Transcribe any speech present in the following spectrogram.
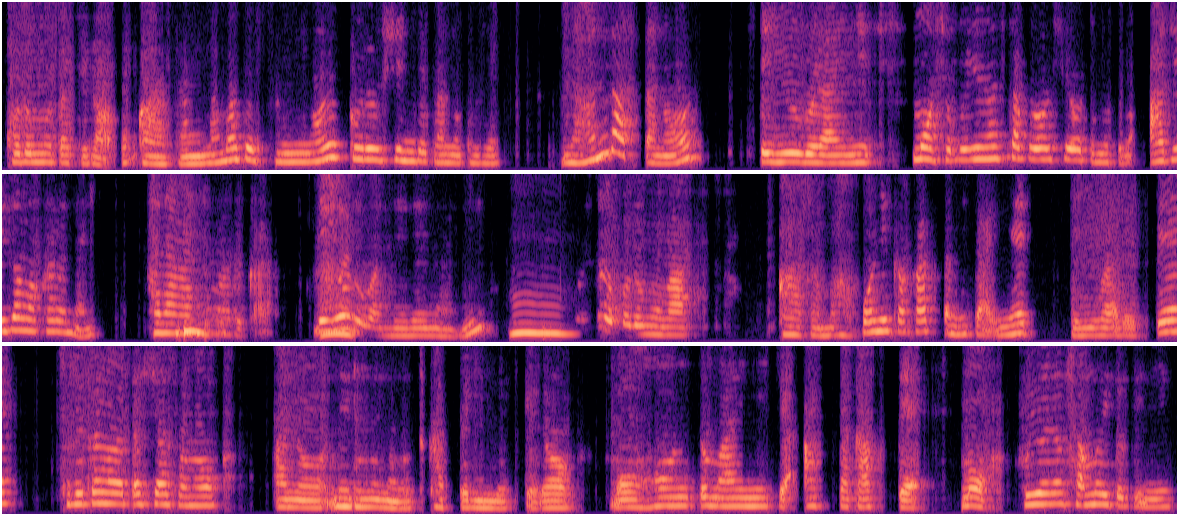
子供たちが、お母さん今まですんごい苦しんでたの、これ、何だったのっていうぐらいに、もう食事の支度をしようと思っても味がわからない。鼻が詰まるから。で、はい夜は寝れない。ー。うん。そしたら子供が、お母さん魔法にかかったみたいねって言われて、それから私はその、あの、寝るものを使ってるんですけど、もうほんと毎日あったかくて、もう冬の寒い時に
